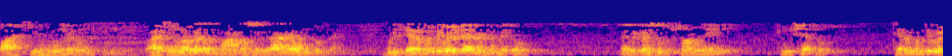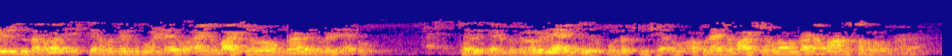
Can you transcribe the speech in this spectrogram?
వాక్యంలోనే ఉంటుంది. బాహ్యంలో కదా మానసంగానే ఉంటుంది. ఇప్పుడు తిరుపతి వెళ్ళారండి మీరు. వెంకటేశ్వర స్వామిని చూశారు. తిరుపతి వెళ్ళిన తర్వాత తిరుపతి ఎందుకు వెళ్ళారు? ఆయన బాహ్యంలో ఉన్నాడని వెళ్ళారు. సరే తిరుపతిలో వెళ్ళి ఆయన ఎదుర్కొండ చూశారు. అప్పుడు ఆయన బాహ్యంలో ఉన్నాడా మానసంలో ఉన్నాడా?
